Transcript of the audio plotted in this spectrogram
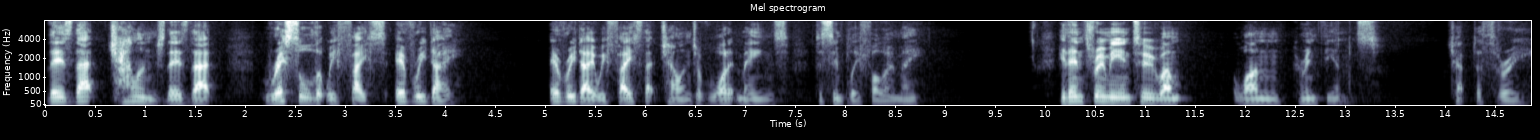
There's that challenge, there's that wrestle that we face every day. Every day we face that challenge of what it means to simply follow me. He then threw me into um, 1 Corinthians chapter 3.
